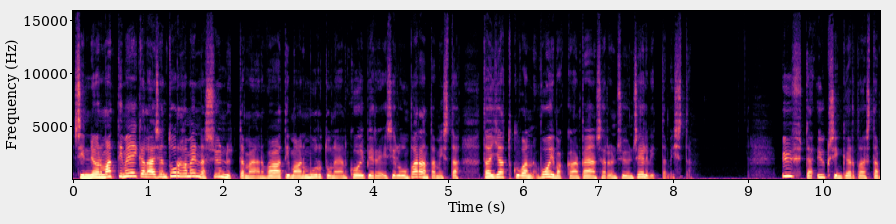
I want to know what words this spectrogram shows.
Sinne on Matti Meikäläisen turha mennä synnyttämään vaatimaan murtuneen koipireisiluun parantamista tai jatkuvan voimakkaan päänsäryn syyn selvittämistä. Yhtä yksinkertaista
